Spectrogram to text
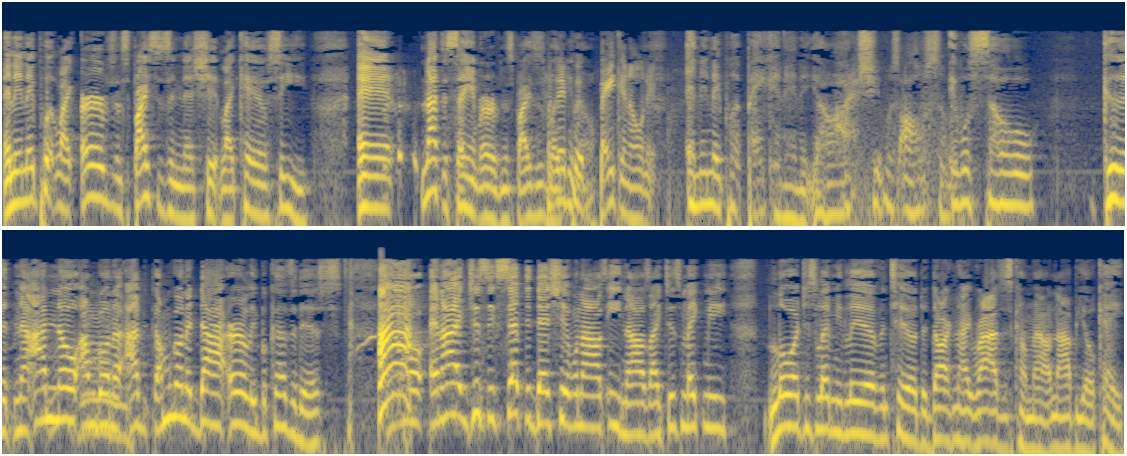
And then they put like herbs and spices in that shit, like KFC, and not the same herbs and spices, but, But they you put know. bacon on it. And then they put bacon in it, y'all. Oh, that shit was awesome. It was so good. Now I know I'm gonna Mm. I, I'm gonna die early because of this. You know, and I just accepted that shit when I was eating. I was like, just make me, Lord, just let me live until the Dark Knight Rises come out, and I'll be okay.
